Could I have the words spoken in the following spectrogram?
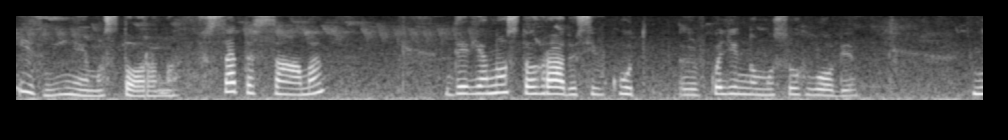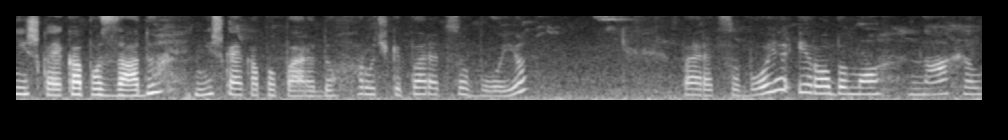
і змінюємо сторону. Все те саме. 90 градусів кут е, в колінному суглобі. Ніжка, яка позаду, ніжка, яка попереду. Ручки перед собою. Перед собою і робимо нахил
